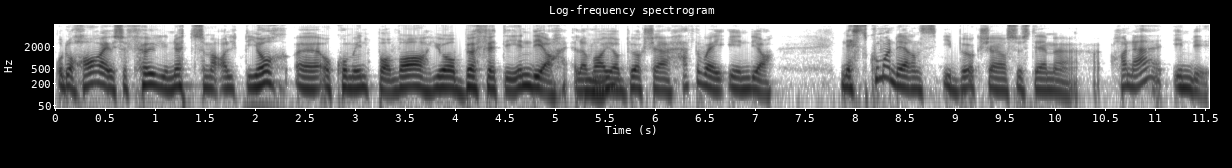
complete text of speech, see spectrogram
Og da har jeg jo selvfølgelig nødt, som jeg alltid gjør, eh, å komme inn på hva gjør Buffett i India, eller hva gjør Berkshire Hathaway i India. Nestkommanderende i Berkshire-systemet, han er indi,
